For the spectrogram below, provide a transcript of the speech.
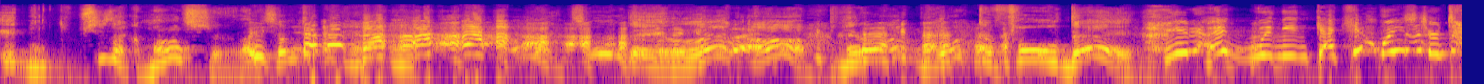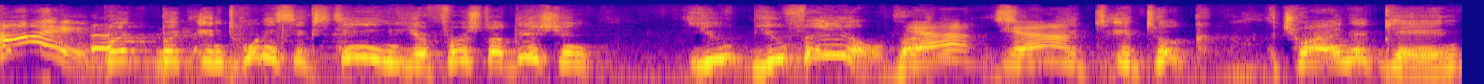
it, she's like a monster. Like sometimes I'm like, Tunde, let up. You know, I worked a full day. You know, I can't waste your time. But but in 2016, your first audition, you you failed, right? Yeah, so yeah. It, it took trying again.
